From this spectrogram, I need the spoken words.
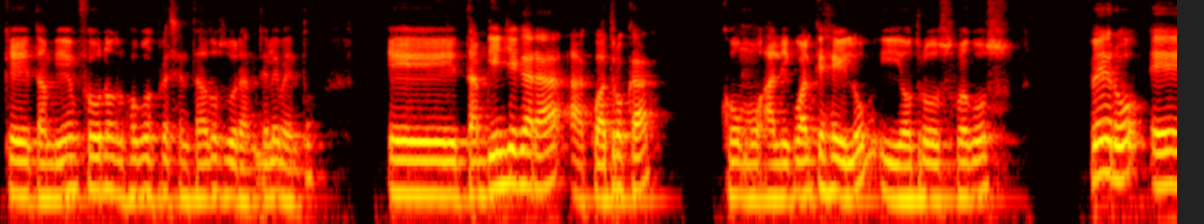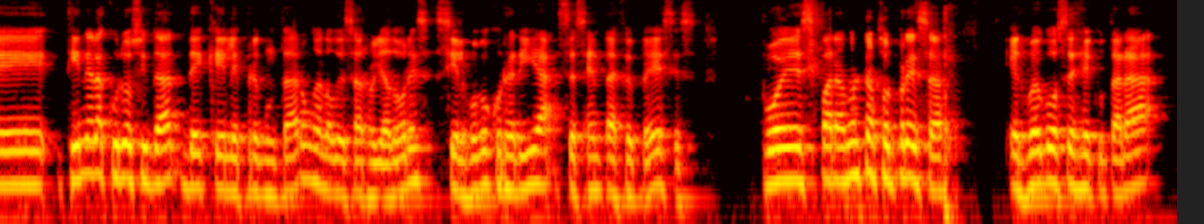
que también fue uno de los juegos presentados durante el evento, eh, también llegará a 4K, como al igual que Halo y otros juegos, pero eh, tiene la curiosidad de que le preguntaron a los desarrolladores si el juego correría 60 FPS. Pues para nuestra sorpresa, el juego se ejecutará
